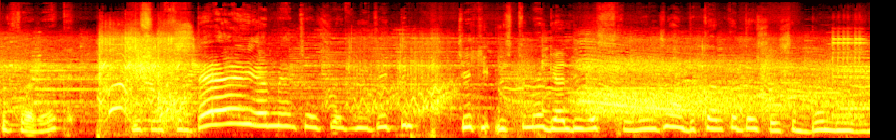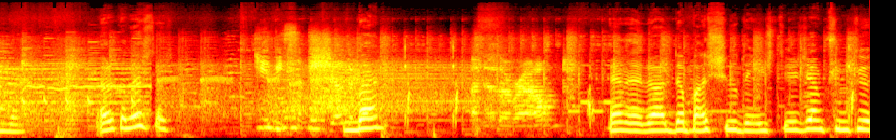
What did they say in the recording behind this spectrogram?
Pusarak bir şekilde yenmeye çalışacağız diyecektim. Çünkü üstüme geldi ve sonuncu olduk arkadaşlar şu yüzünden. Arkadaşlar ben ben herhalde başlığı değiştireceğim çünkü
